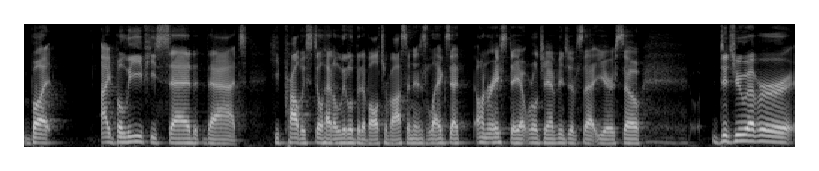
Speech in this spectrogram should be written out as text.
But I believe he said that he probably still had a little bit of Ultravasan in his legs at on race day at World Championships that year. So did you ever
